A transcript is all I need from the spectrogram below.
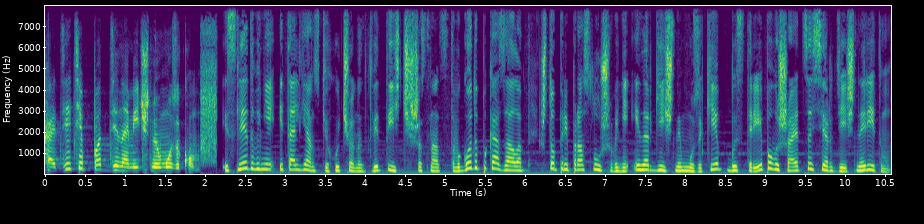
Ходите под динамичную музыку. Исследование итальянских ученых 2016 года показало, что при прослушивании энергичной музыки быстрее повышается сердечный ритм.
